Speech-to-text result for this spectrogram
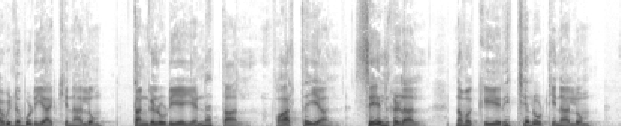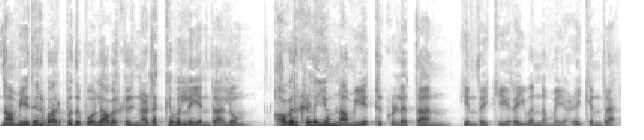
தவிடுபொடியாக்கினாலும் தங்களுடைய எண்ணத்தால் வார்த்தையால் செயல்களால் நமக்கு எரிச்சலூட்டினாலும் நாம் எதிர்பார்ப்பது போல அவர்கள் நடக்கவில்லை என்றாலும் அவர்களையும் நாம் ஏற்றுக்கொள்ளத்தான் இன்றைக்கு இறைவன் நம்மை அழைக்கின்றார்.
